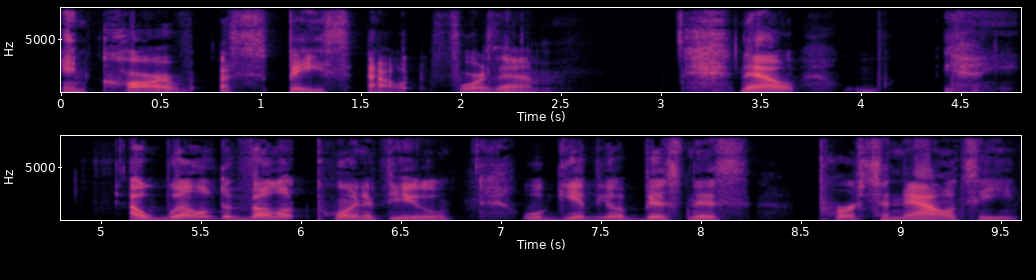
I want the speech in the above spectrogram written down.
and carve a space out for them. Now, a well developed point of view will give your business personality,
